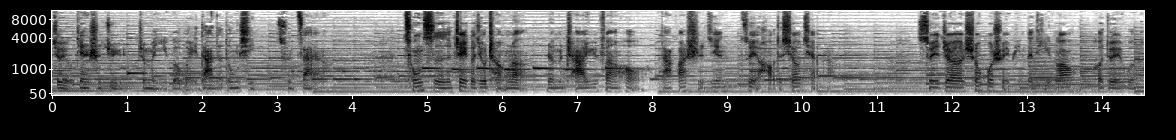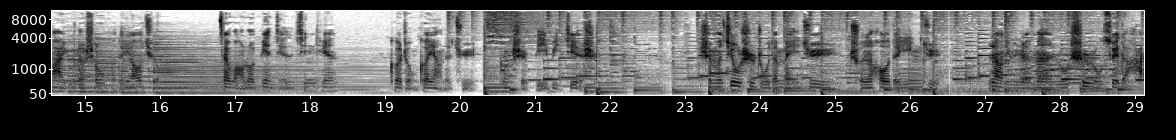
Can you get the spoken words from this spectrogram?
就有电视剧这么一个伟大的东西存在了。从此，这个就成了人们茶余饭后打发时间最好的消遣了。随着生活水平的提高和对文化娱乐生活的要求，在网络便捷的今天。各种各样的剧更是比比皆是，什么救世主的美剧、醇厚的英剧，让女人们如痴如醉的韩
